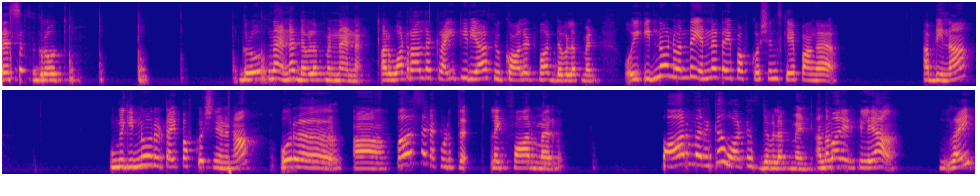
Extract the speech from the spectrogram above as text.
versus growth க்ரோத்னா என்ன? டெவலப்மெண்ட்னா என்ன? Or what are all the criterias you call it for development இன்னொன்று வந்து என்ன டைப் ஆஃப் கொஷின்ஸ் கேட்பாங்க? அப்படின்னா உங்களுக்கு இன்னொரு டைப் ஆஃப் கொஷின் என்னன்னா ஒரு பர்சனை கொடுத்து லைக் ஃபார்மர் ஃபார்மருக்கு வாட் இஸ் டெவலப்மெண்ட் அந்த மாதிரி இருக்கு இல்லையா? ரைட்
